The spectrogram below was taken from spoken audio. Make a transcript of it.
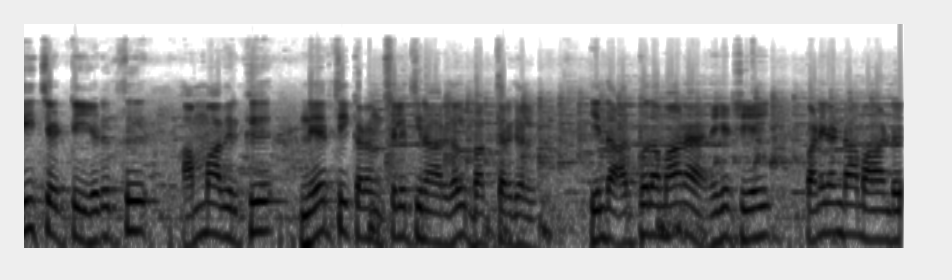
தீச்சட்டி எடுத்து அம்மாவிற்கு நேர்த்திக்கடன் செலுத்தினார்கள் பக்தர்கள். இந்த அற்புதமான நிகழ்ச்சியை பன்னிரெண்டாம் ஆண்டு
